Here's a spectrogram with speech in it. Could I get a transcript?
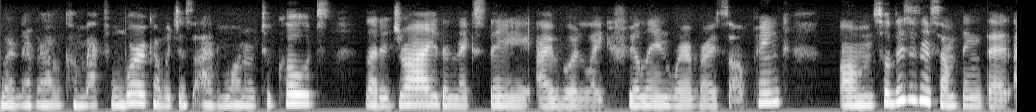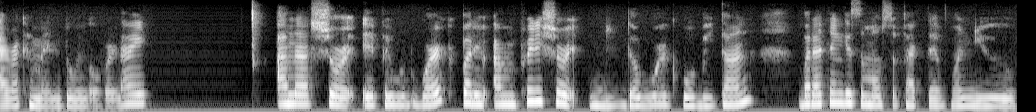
whenever I would come back from work, I would just add one or two coats, let it dry. The next day, I would like fill in wherever I saw pink. Um, so this isn't something that I recommend doing overnight I'm not sure if it would work, but it, I'm pretty sure the work will be done. But I think it's the most effective when you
